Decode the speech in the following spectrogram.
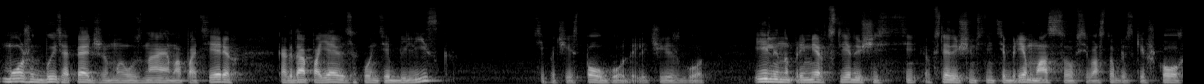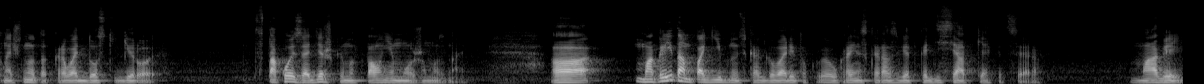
может быть, опять же, мы узнаем о потерях, когда появится какой-нибудь обелиск, типа через полгода или через год. Или, например, в, в следующем сентябре массово в севастопольских школах начнут открывать доски героев. С такой задержкой мы вполне можем узнать. А, могли там погибнуть, как говорит украинская разведка, десятки офицеров? Могли.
